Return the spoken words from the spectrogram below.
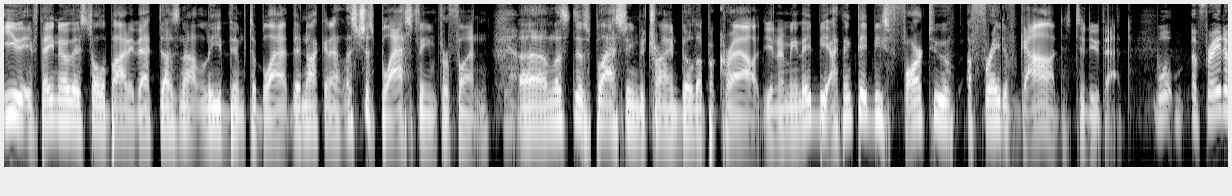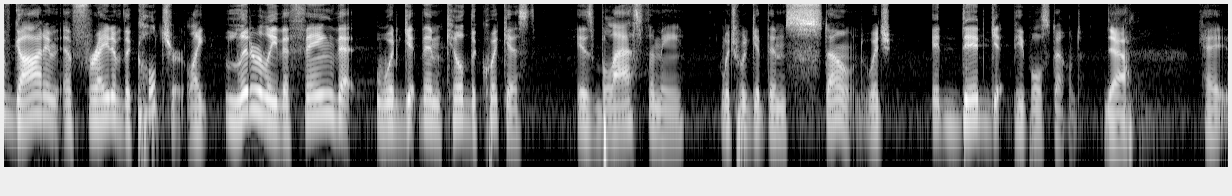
even if they know they stole a body, that does not lead them to blas. They're not gonna. Let's just blaspheme for fun. Yeah. Um, let's just blaspheme to try and build up a crowd. You know, what I mean, they'd be. I think they'd be far too afraid of God to do that. Well, afraid of God and afraid of the culture. Like literally, the thing that would get them killed the quickest is blasphemy, which would get them stoned. Which it did get people stoned. Yeah. Okay,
